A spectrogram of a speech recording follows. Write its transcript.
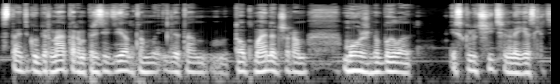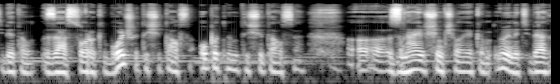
стать губернатором, президентом или там топ-менеджером можно было исключительно, если тебе там за 40 и больше, ты считался опытным, ты считался э, знающим человеком, ну и на тебя,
